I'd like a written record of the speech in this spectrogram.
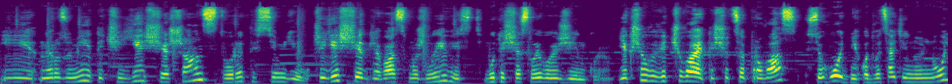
і не розумієте, чи є ще шанс створити сім'ю, чи є ще для вас можливість бути щасливою жінкою. Якщо ви відчуваєте, що це про вас, сьогодні о 20.00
